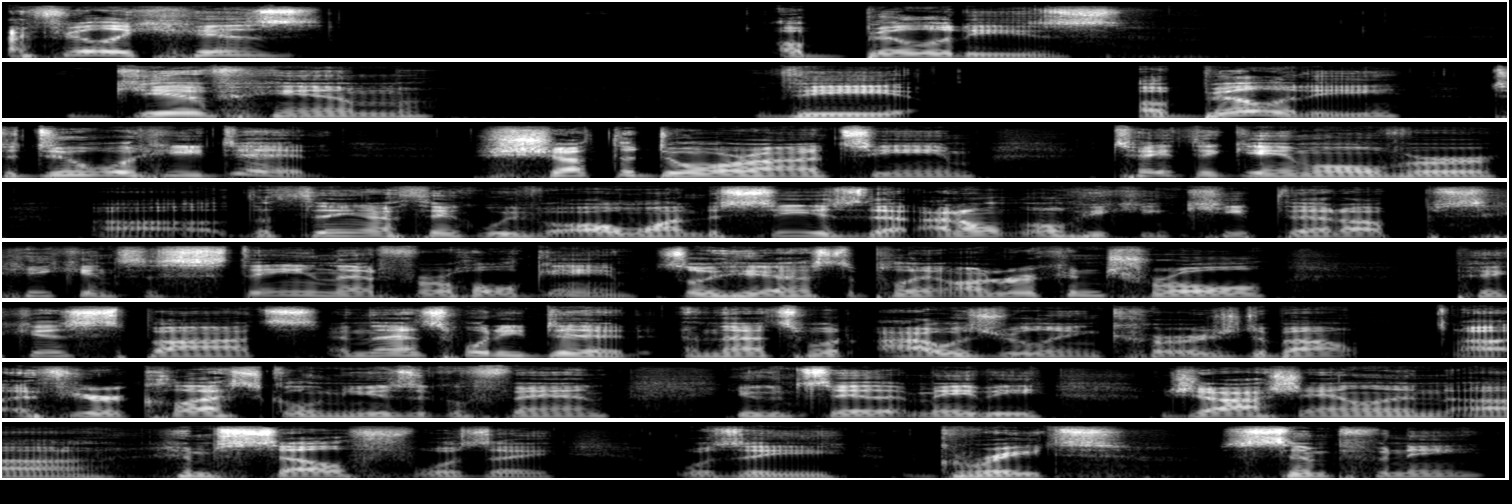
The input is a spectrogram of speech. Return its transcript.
I feel like his abilities give him the ability to do what he did shut the door on a team, take the game over. Uh, the thing I think we've all wanted to see is that I don't know if he can keep that up. He can sustain that for a whole game. So he has to play under control, pick his spots, and that's what he did. And that's what I was really encouraged about. Uh, if you're a classical musical fan, you can say that maybe Josh Allen uh, himself was a was a great symphony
